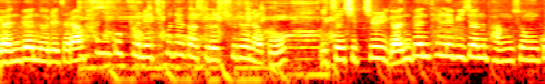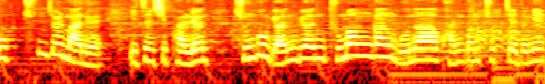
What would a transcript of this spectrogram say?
연변 노래자랑 한국편의 초대 가수로 출연하고 2017 연변 텔레비전 방송국 춘절 만회, 2018년 중국 연변 두만강 문화 관광 축제 등의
